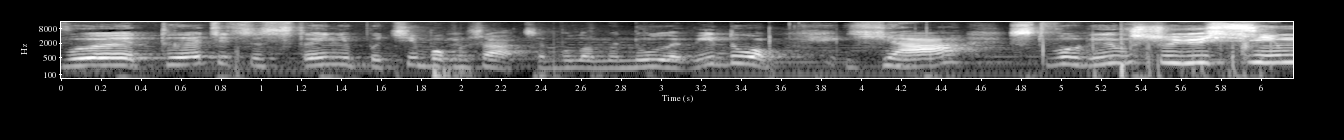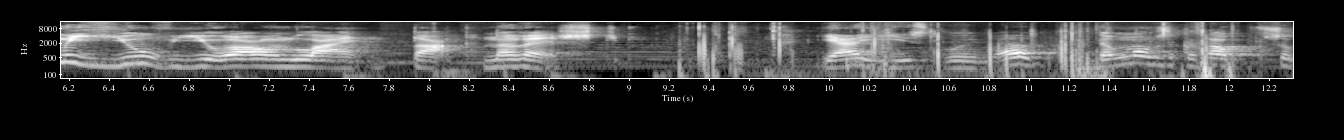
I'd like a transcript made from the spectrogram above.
В третій частині по ці бомжа, це було минуле відео. Я створив свою сім'ю в UA Online. Так, нарешті. Я її створив. Я давно вже казав, що,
